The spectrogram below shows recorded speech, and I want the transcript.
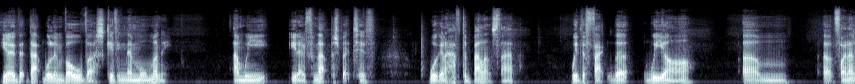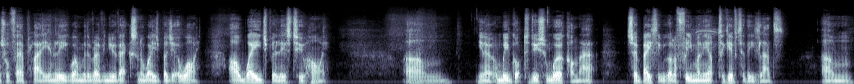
you know that that will involve us giving them more money, and we, you know, from that perspective, we're going to have to balance that with the fact that we are um, financial fair play in League One with a revenue of X and a wage budget of Y. Our wage bill is too high, um, you know, and we've got to do some work on that. So basically, we've got to free money up to give to these lads. Um,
